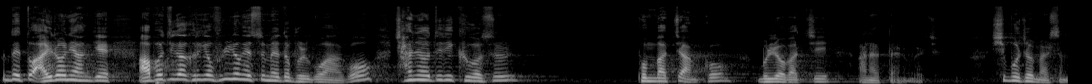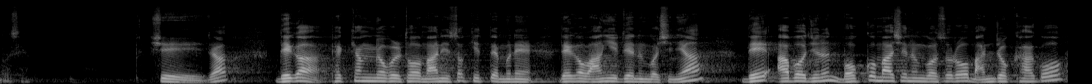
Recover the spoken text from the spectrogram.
근데 또 아이러니한 게 아버지가 그렇게 훌륭했음에도 불구하고 자녀들이 그것을 본받지 않고 물려받지 않았다는 거죠. 15절 말씀 보세요. 시작. 내가 백향목을 더 많이 썼기 때문에 내가 왕이 되는 것이냐? 내 아버지는 먹고 마시는 것으로 만족하고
